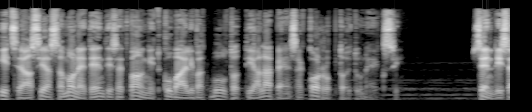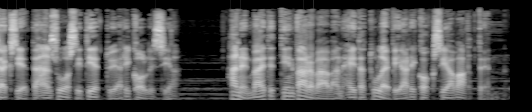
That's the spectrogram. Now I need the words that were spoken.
Itse asiassa monet entiset vangit kuvailivat Bultotia läpeensä korruptoituneeksi. Sen lisäksi, että hän suosi tiettyjä rikollisia, hänen väitettiin värväävän heitä tulevia rikoksia varten.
